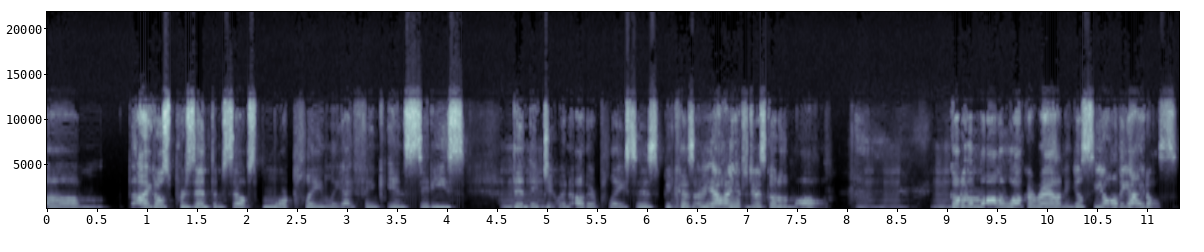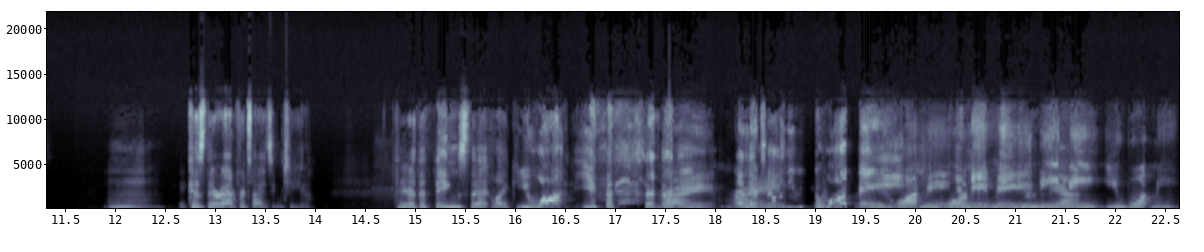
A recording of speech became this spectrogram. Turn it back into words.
um, idols present themselves more plainly, I think, in cities mm-hmm. than they mm-hmm. do in other places. Because mm-hmm. I mean, all you have to do is go to the mall. Mm-hmm. Go to the mall and walk around, and you'll see all the idols mm. because they're advertising to you. They're the things that like you want. right, right. And they're telling you, you want me. You want me. You, want you need me. me. You need yeah. me. You want me.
